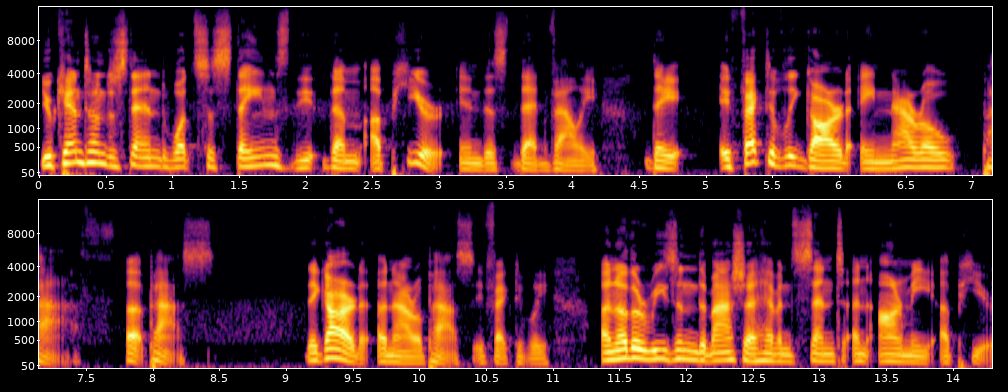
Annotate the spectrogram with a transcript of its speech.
you can't understand what sustains the, them up here in this dead valley. They effectively guard a narrow path uh, pass. They guard a narrow pass effectively. Another reason the masha haven't sent an army up here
